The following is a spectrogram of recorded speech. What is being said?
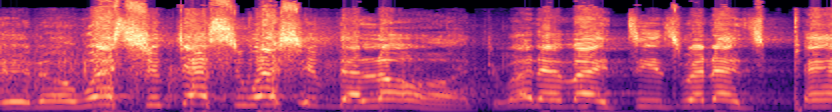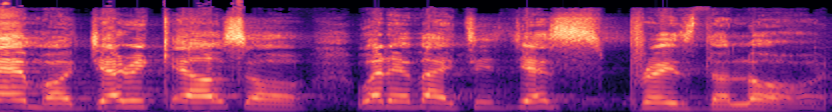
You know, worship, just worship the Lord. Whatever it is, whether it's Pam or Jheri curls or whatever it is, just praise the Lord.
